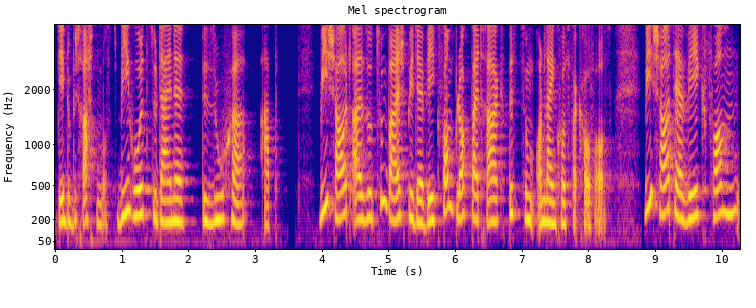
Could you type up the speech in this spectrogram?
den du betrachten musst. Wie holst du deine Besucher ab? Wie schaut also zum Beispiel der Weg vom Blogbeitrag bis zum Online-Kursverkauf aus? Wie schaut der Weg vom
